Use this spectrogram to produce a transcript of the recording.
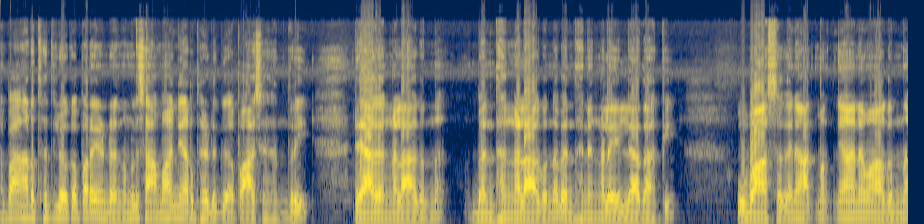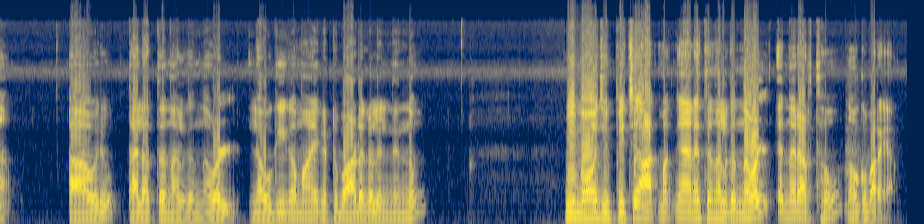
അപ്പോൾ ആ അർത്ഥത്തിലൊക്കെ പറയുന്നുണ്ട്. നമ്മൾ സാമാന്യ അർത്ഥം എടുക്കുക. പാശഹന്ത്രി രാഗങ്ങളാകുന്ന ബന്ധങ്ങളാകുന്ന ബന്ധനങ്ങളെ ഇല്ലാതാക്കി ഉപാസകന് ആത്മജ്ഞാനമാകുന്ന ആ ഒരു തലത്ത് നൽകുന്നവൾ. ലൗകികമായ കെട്ടുപാടുകളിൽ നിന്നും വിമോചിപ്പിച്ച് ആത്മജ്ഞാനത്തെ നൽകുന്നവൾ എന്നൊരർത്ഥവും നമുക്ക് പറയാം.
